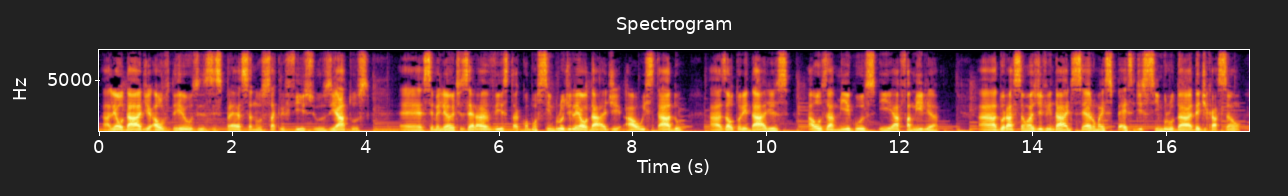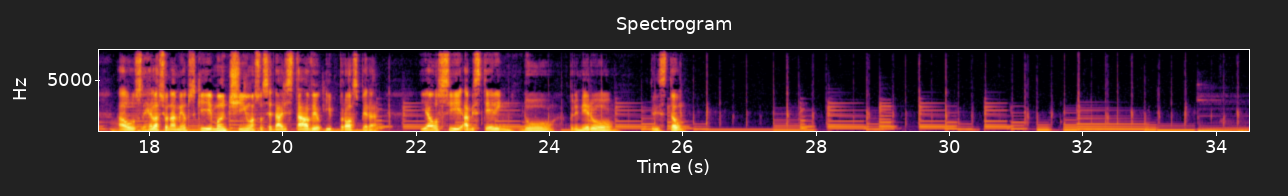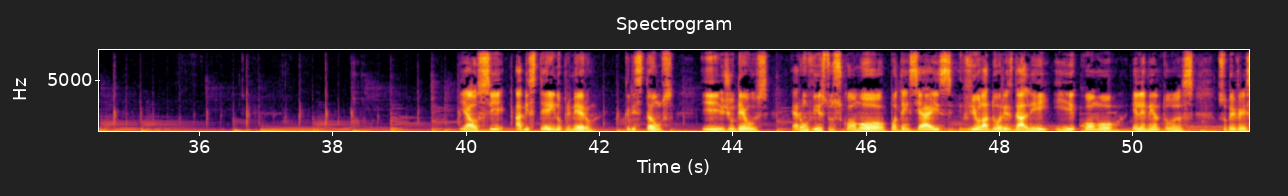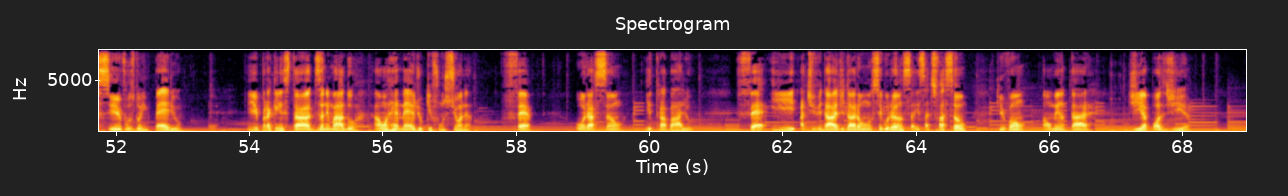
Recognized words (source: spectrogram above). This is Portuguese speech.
A lealdade aos deuses expressa nos sacrifícios e atos é, semelhantes era vista como símbolo de lealdade ao Estado, às autoridades, aos amigos e à família. A adoração às divindades era uma espécie de símbolo da dedicação aos relacionamentos que mantinham a sociedade estável e próspera. E ao se absterem do primeiro cristão, E ao se absterem do primeiro, cristãos e judeus eram vistos como potenciais violadores da lei e como elementos subversivos do império. E para quem está desanimado, há um remédio que funciona: fé, oração e trabalho. Fé e atividade darão segurança e satisfação que vão aumentar dia após dia.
